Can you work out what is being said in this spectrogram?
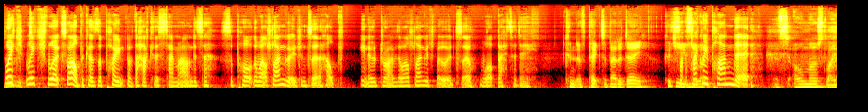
which which works well because the point of the hack this time around is to support the Welsh language and to help you know drive the Welsh language forward. So what better day? Couldn't have picked a better day, could you? It's like we planned it. It's almost like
